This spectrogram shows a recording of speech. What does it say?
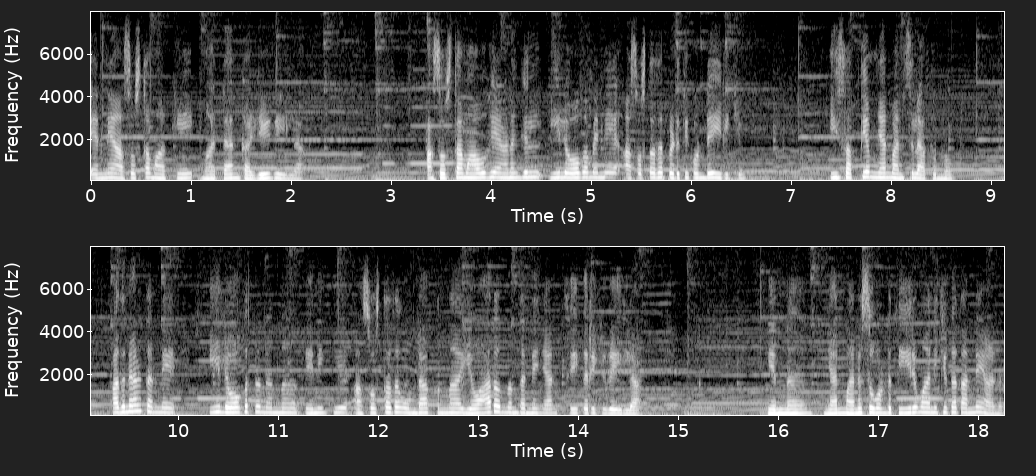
എന്നെ അസ്വസ്ഥമാക്കി മാറ്റാൻ കഴിയുകയില്ല. അസ്വസ്ഥമാവുകയാണെങ്കിൽ ഈ ലോകം എന്നെ അസ്വസ്ഥതപ്പെടുത്തിക്കൊണ്ടേയിരിക്കും. ഈ സത്യം ഞാൻ മനസ്സിലാക്കുന്നു. അതിനാൽ തന്നെ ഈ ലോകത്ത് നിന്ന് എനിക്ക് അസ്വസ്ഥത ഉണ്ടാക്കുന്ന യാതൊന്നും തന്നെ ഞാൻ സ്വീകരിക്കുകയില്ല. എന്ന് ഞാൻ മനസ്സുകൊണ്ട് തീരുമാനിക്കുക തന്നെയാണ്.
